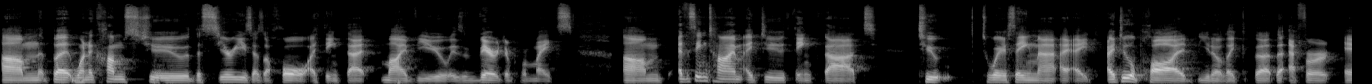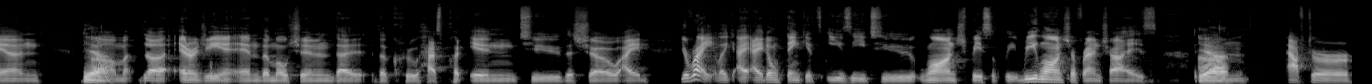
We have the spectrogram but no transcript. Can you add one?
Um, but when it comes to the series as a whole, I think that my view is very different from Mike's. Um, at the same time, I do think that to to where you're saying, Matt, I, I, I do applaud you know like the the effort and yeah. um, the energy and the motion that the crew has put into the show. I you're right. Like I, I don't think it's easy to launch basically relaunch a franchise yeah. um, after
